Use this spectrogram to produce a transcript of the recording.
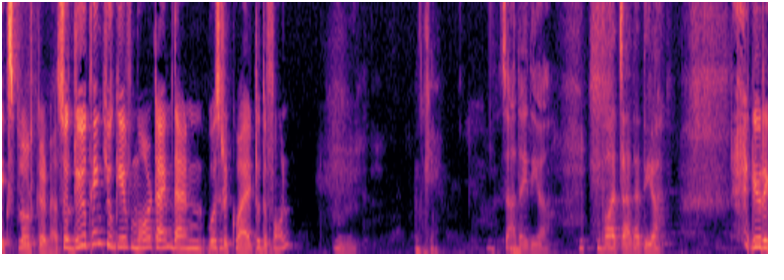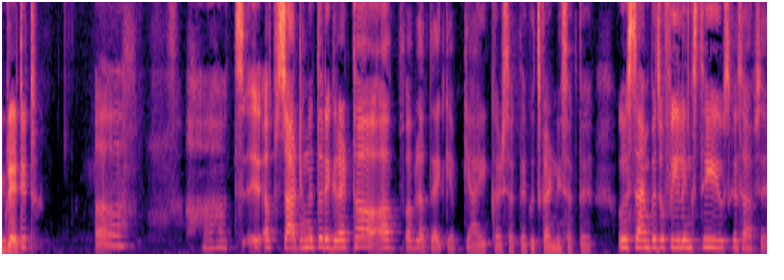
एक्सप्लोर करना। So do you think you give more time than was required to the phone okay ज़्यादा ही दिया। बहुत ज़्यादा दिया। डू यू रिग्रेट इट हाँ हाँ अब स्टार्टिंग में तो रिग्रेट था अब अब लगता है कि अब क्या ही कर सकते हैं कुछ कर नहीं सकते। उस टाइम पे जो फीलिंग्स थी उसके हिसाब से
